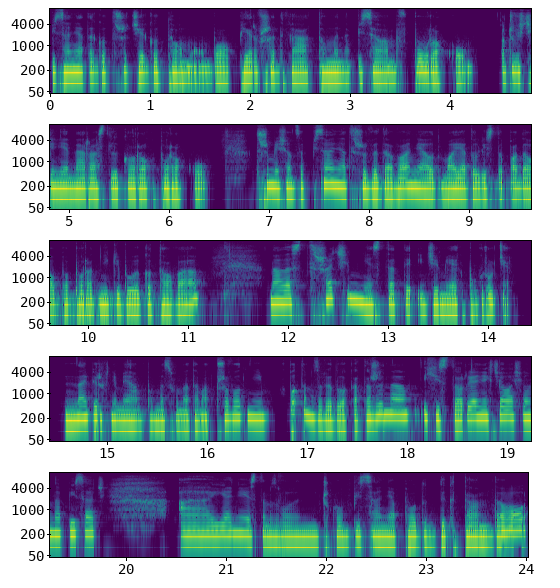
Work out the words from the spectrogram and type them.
pisania tego trzeciego tomu, bo pierwsze dwa tomy napisałam w pół roku. Oczywiście nie naraz, tylko rok po roku. Trzy miesiące pisania, trzy wydawania, od maja do listopada oba poradniki były gotowe. No ale z trzecim niestety idzie mi jak po grudzie. Najpierw nie miałam pomysłu na temat przewodni, potem zawiodła Katarzyna i historia nie chciała się napisać, a ja nie jestem zwolenniczką pisania pod dyktando.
